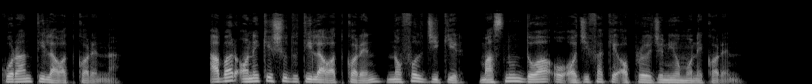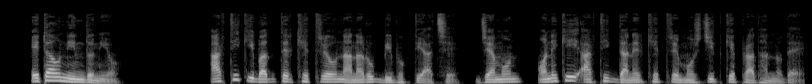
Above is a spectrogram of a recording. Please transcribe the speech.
কোরআন তিলাওয়াত করেন না। আবার অনেকে শুধু তিলাওয়াত করেন, নফল জিকির, মাসনুন দোয়া ও অজিফাকে অপ্রয়োজনীয় মনে করেন। এটাও নিন্দনীয়। আর্থিক ইবাদতের ক্ষেত্রেও নানারূপ বিভক্তি আছে, যেমন, অনেকেই আর্থিক দানের ক্ষেত্রে মসজিদকে প্রাধান্য দেয়।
